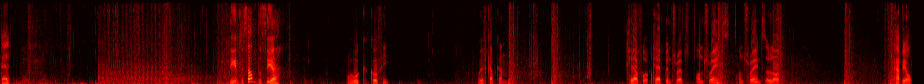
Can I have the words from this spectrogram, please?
Dead. Det är intressant att se. Wook, coffee. With Capcan. Careful, Capcan traps on trains, on trains a lot. Capiol.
